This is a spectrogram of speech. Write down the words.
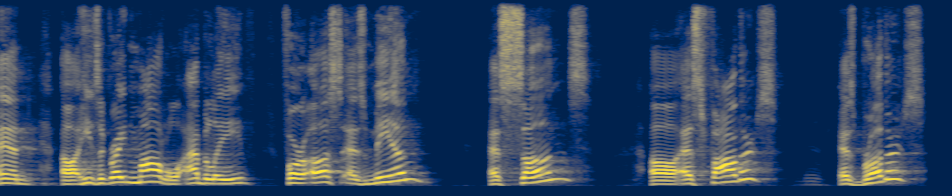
And uh, he's a great model, I believe, for us as men, as sons, uh, as fathers, as brothers,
